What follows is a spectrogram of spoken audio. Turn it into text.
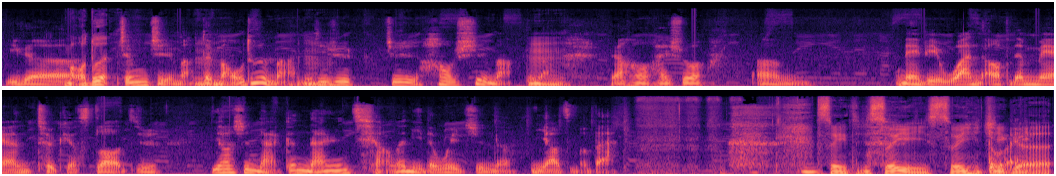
一个矛盾争执嘛，对矛盾嘛，那就是就是好事嘛，对吧？嗯然后还说，嗯，maybe one of the men took your slot，就是要是哪个男人抢了你的位置呢，你要怎么办？嗯，所以所以所以这个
